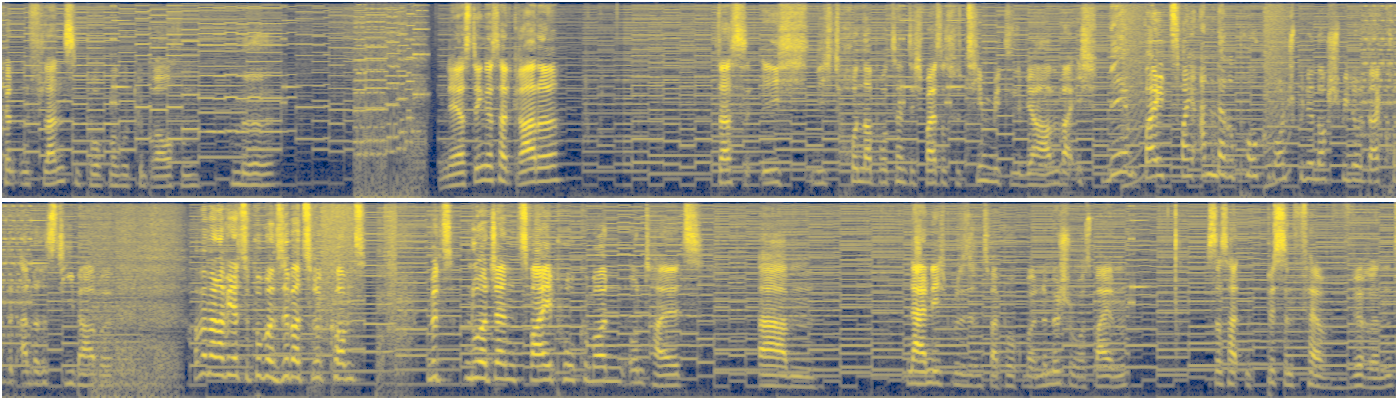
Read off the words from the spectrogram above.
Könnten Pflanzen-Pokémon gut gebrauchen. Nö. Ja, das Ding ist halt gerade, dass ich nicht hundertprozentig weiß, was für Teammitglieder wir haben, weil ich nebenbei zwei andere Pokémon-Spiele noch spiele und da komplett anderes Team habe. Und wenn man dann wieder zu Pokémon Silber zurückkommt, mit nur Gen 2 Pokémon und halt, ähm, nein, nicht nur Gen 2 Pokémon, eine Mischung aus beiden, ist das halt ein bisschen verwirrend.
